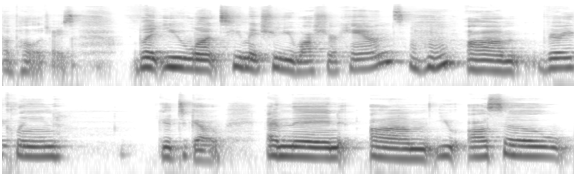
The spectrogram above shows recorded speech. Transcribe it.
Apologize. But you want to make sure you wash your hands. Um, very clean, good to go. And then um, you also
